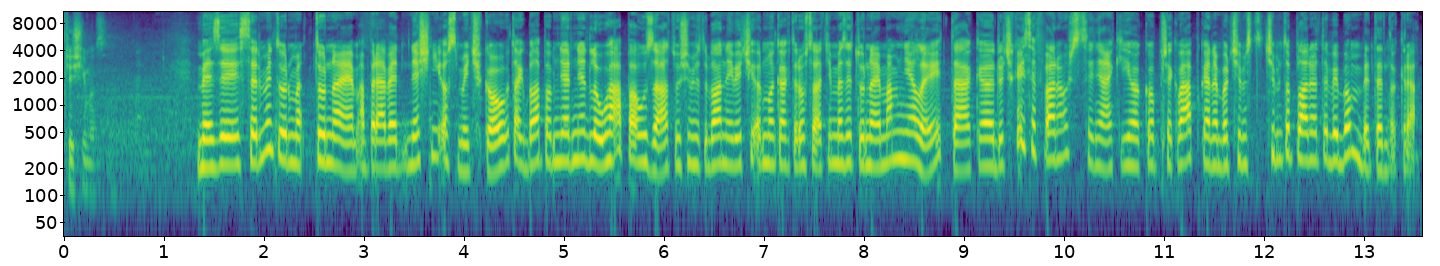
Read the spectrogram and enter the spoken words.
těšíme se. Mezi sedmi turnajem a právě dnešní osmičkou, tak byla poměrně dlouhá pauza, tuším, že to byla největší odmlka, kterou se zatím mezi turnajem měli, tak eh, dočkej se fanoušci nějakého jako překvápka, nebo čím, čím to plánujete vybombit tentokrát?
